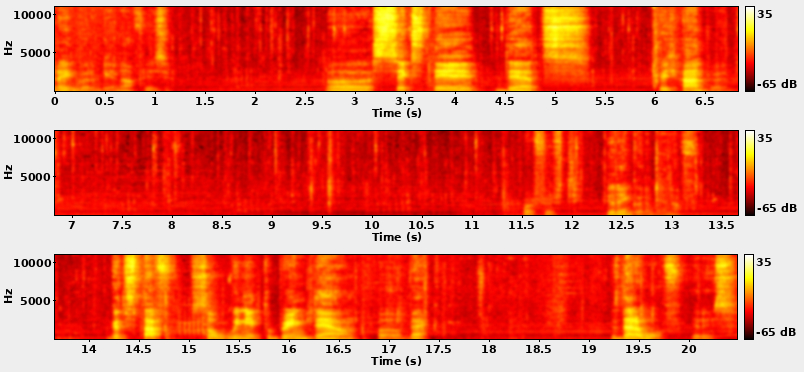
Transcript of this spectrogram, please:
Ain't gonna be enough, is it? Uh, 60, that's 300. Or 50. It ain't gonna be enough. Good stuff. So we need to bring down uh, back. Is that a wolf? It is.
